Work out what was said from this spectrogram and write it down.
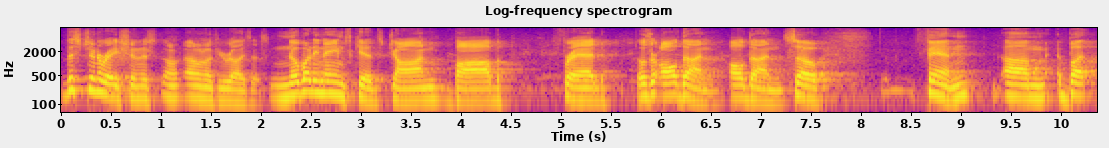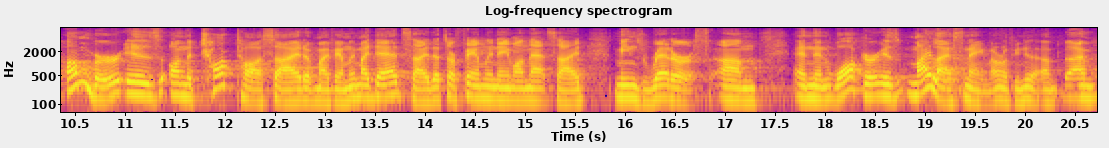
this generation, is, I don't know if you realize this, nobody names kids John, Bob, Fred. Those are all done, all done. So, Finn, um, but Umber is on the Choctaw side of my family, my dad's side. That's our family name on that side, means red earth. Um, and then Walker is my last name. I don't know if you knew that. Um, I'm,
